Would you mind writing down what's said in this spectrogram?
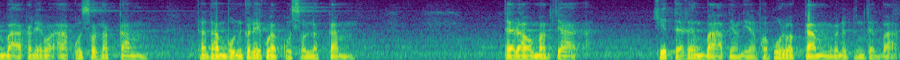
ำบาปก็เรียกว่าอากุศลกรรม ถ้าทำบุญก็เรียกว่ากุศลกรรม แต่เรามักจะคิดแต่เรื่องบาปอย่างเดียวพอพูดว่ากรรมก็นึกถึงแต่บาป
